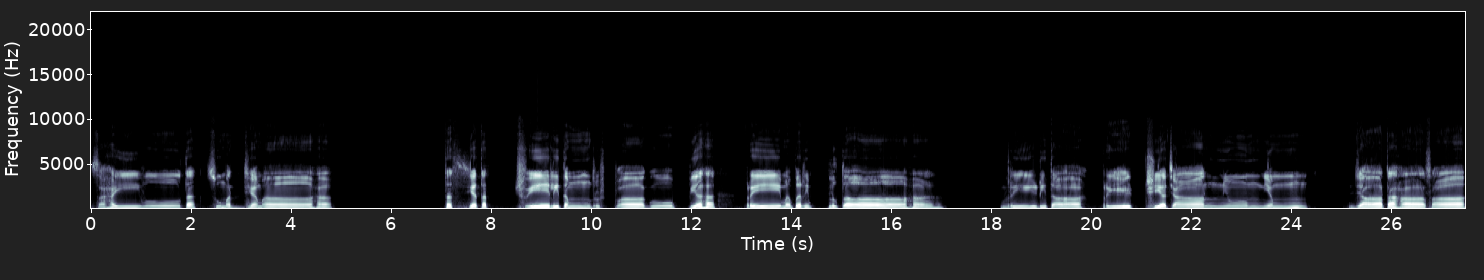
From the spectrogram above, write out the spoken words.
सहैवोत सुमध्यमाः। तस्य तच्छ्वेलितम् दृष्ट्वा गोप्यः प्रेमपरिप्लुताः। व्रीडिताः प्रेक्ष्य चान्योन्यम्। जातः सा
